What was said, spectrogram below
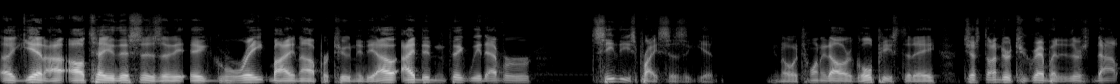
again, I, will tell you, this is a, a great buying opportunity. I, I, didn't think we'd ever see these prices again. You know, a twenty dollar gold piece today, just under two grand. But there's not.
